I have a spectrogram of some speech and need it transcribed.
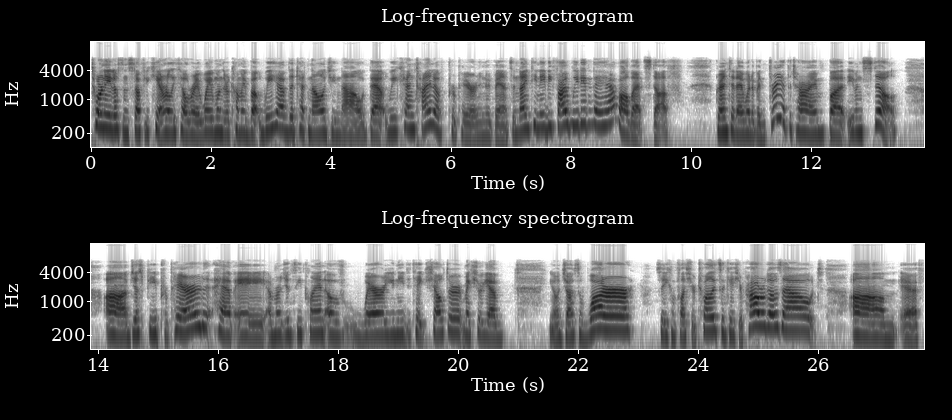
tornadoes and stuff you can't really tell right away when they're coming, but we have the technology now that we can kind of prepare in advance. In 1985, we didn't have all that stuff Granted, I would have been three at the time, but even still, uh, just be prepared. Have a emergency plan of where you need to take shelter. Make sure you have, you know, jugs of water so you can flush your toilets in case your power goes out. Um, if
